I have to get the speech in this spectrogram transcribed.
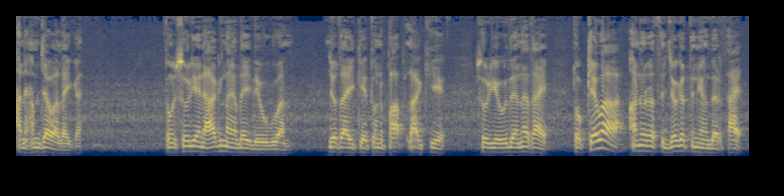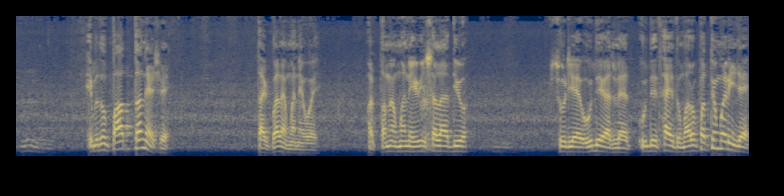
અને સમજાવવા લાગ્યા. તું સૂર્યને આજ્ઞા દઈ દે ઉગવાનું. જો તાઈ કે તું પાપ લાગીએ, સૂર્ય ઉદય ન થાય, તો કેવા અનુરથ જગતની અંદર થાય? એ બધું પાપ તને છે. તાક ભલે મને હોય, પણ તમે મને એવી સલાહ દો સૂર્ય ઉદય એટલે ઉદય થાય તો મારો પતિ મરી જાય.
